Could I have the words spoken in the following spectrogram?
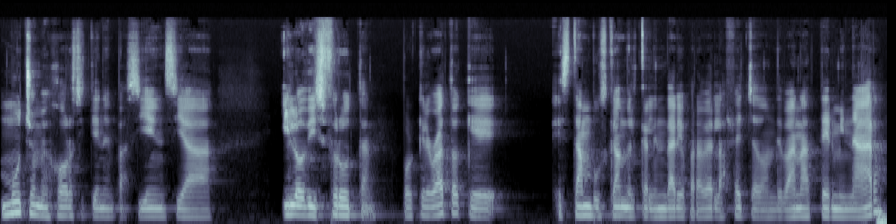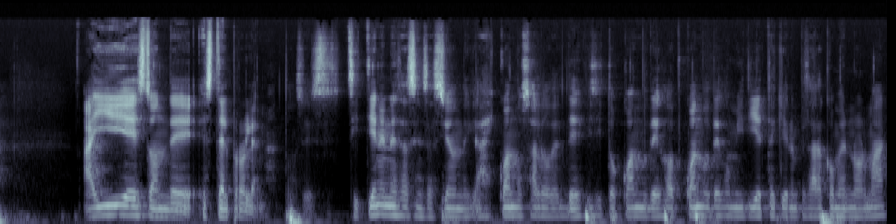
mucho mejor si tienen paciencia y lo disfrutan, porque el rato que están buscando el calendario para ver la fecha donde van a terminar, ahí es donde está el problema. Entonces, si tienen esa sensación de, ay, ¿cuándo salgo del déficit o cuándo dejo, cuando dejo mi dieta quiero empezar a comer normal?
